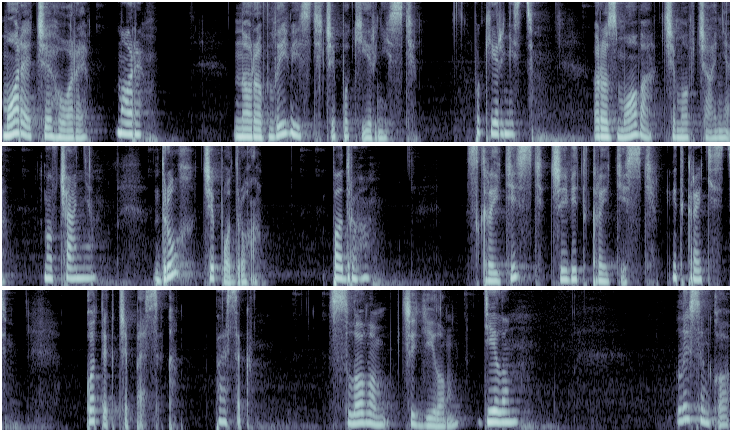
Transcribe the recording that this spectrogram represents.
Море чи горе? Море, Норовливість чи покірність? покірність, Розмова чи мовчання? мовчання, Друг чи подруга? подруга, Скритість чи відкритість? відкритість, Котик чи песик? песик, Словом чи ділом? ділом, Лисенко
